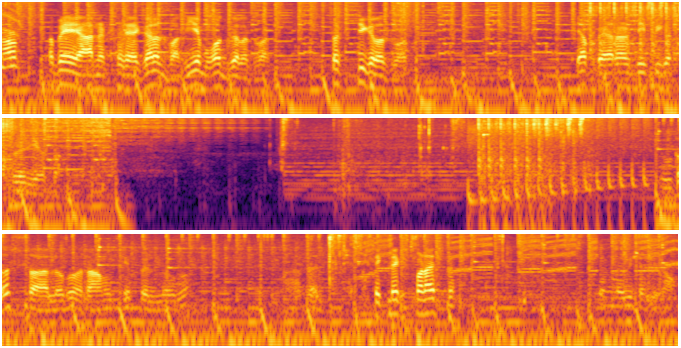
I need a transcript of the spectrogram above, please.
नॉक अबे यार नटखट है गलत बात ये बहुत गलत बात सच्ची गलत बात। क्या पैरा डीपी का स्प्रे दिया था। झूठा सालों को हराम के पिल्लों को सिक्स एक्स पड़ा इस पे चल मैं भी चल रहा हूँ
